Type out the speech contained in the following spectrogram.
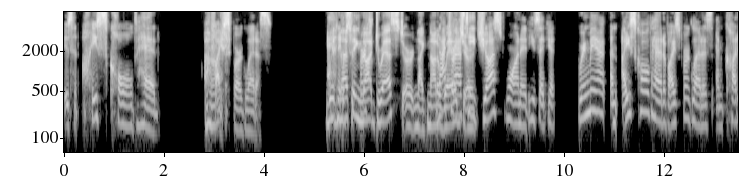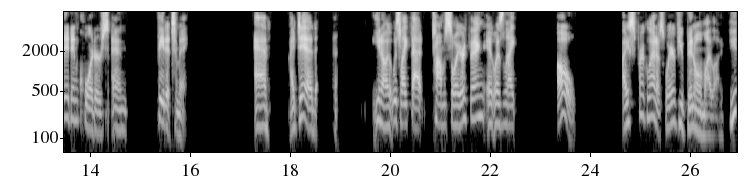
is an ice cold head of Uh-huh. iceberg lettuce. With And it was the nothing, first- not dressed or like not a wedge. dressed. or, He just wanted, he said, yeah, bring me a, an ice cold head of iceberg lettuce and cut it in quarters and feed it to me. And I did. You know, it was like that Tom Sawyer thing. It was like, oh, iceberg lettuce. Where have you been all my life? Yeah.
